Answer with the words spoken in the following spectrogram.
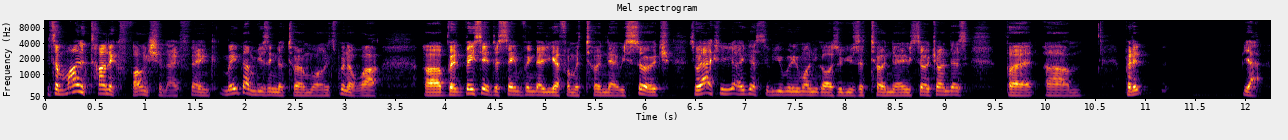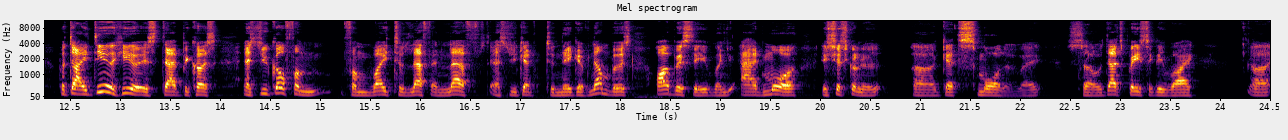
It's a monotonic function, I think. Maybe I'm using the term wrong. It's been a while. Uh, but basically the same thing that you get from a ternary search. So actually, I guess if you really want, you can also use a ternary search on this. But um, but it, yeah. But the idea here is that because as you go from from right to left and left, as you get to negative numbers, obviously when you add more, it's just going to uh, get smaller, right? So that's basically why uh,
